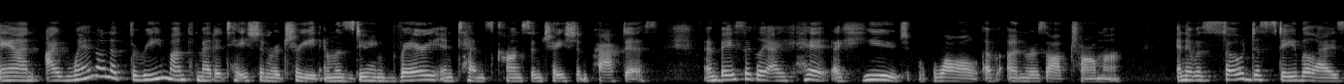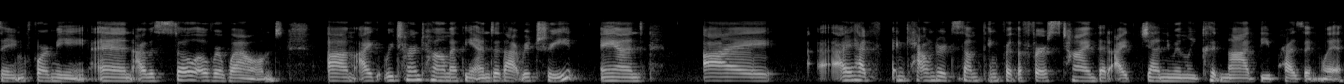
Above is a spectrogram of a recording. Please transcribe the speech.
and I went on a three month meditation retreat and was doing very intense concentration practice. And basically, I hit a huge wall of unresolved trauma. And it was so destabilizing for me, and I was so overwhelmed. Um, I returned home at the end of that retreat, and I I had encountered something for the first time that I genuinely could not be present with.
